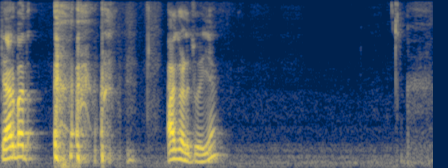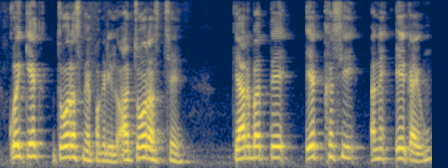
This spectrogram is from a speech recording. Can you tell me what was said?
ત્યારબાદ આગળ જોઈએ. કોઈક એક ચોરસને પકડી લો. આ ચોરસ છે. ત્યારબાદ તે એક ખસી અને એક આવ્યું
